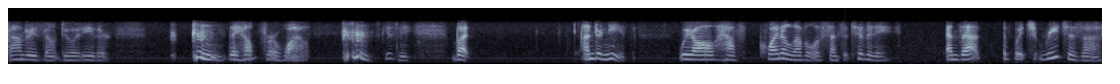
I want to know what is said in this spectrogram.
Boundaries don't do it either. they help for a while. Excuse me. But underneath, we all have quite a level of sensitivity and that which reaches us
